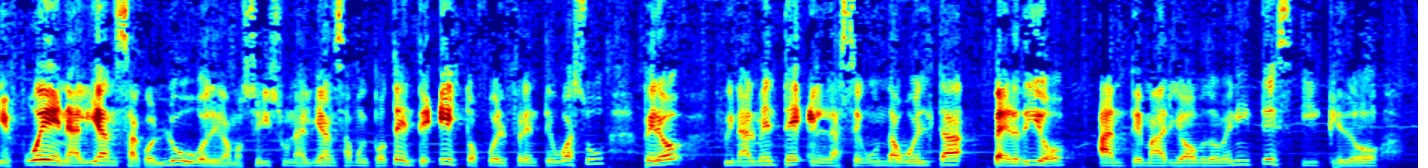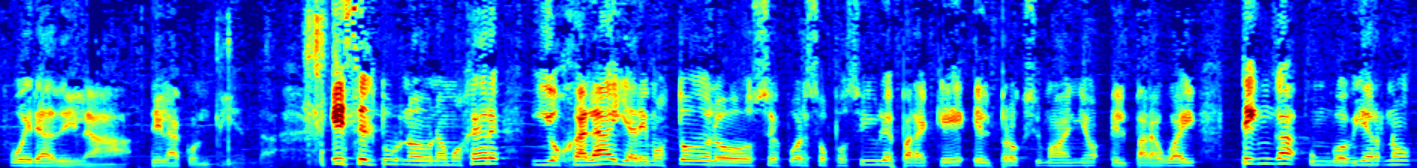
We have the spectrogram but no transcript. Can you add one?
que fue en alianza con Lugo, digamos, se hizo una alianza muy potente. Esto fue el Frente Guazú, pero finalmente en la segunda vuelta perdió ante Mario Abdo Benítez y quedó fuera de la, de la contienda. Es el turno de una mujer y ojalá y haremos todos los esfuerzos posibles para que el próximo año el Paraguay tenga un gobierno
